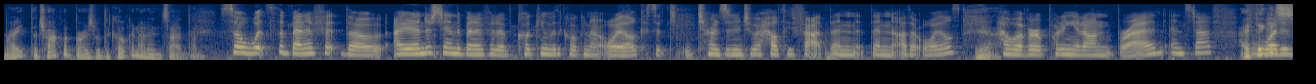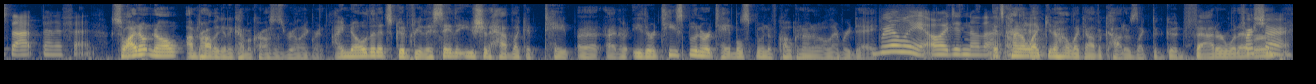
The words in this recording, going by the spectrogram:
right? The chocolate bars with the coconut inside them. So what's the benefit though? I understand the benefit of cooking with coconut oil because it t- turns it into a healthy fat than than other oils. Yeah. However, putting it on bread and stuff, I think what is that benefit? So I don't know. I'm probably going to come across as real ignorant. I know that it's good for you. They say that you should have like a tape, uh, either either a teaspoon or a tablespoon of coconut oil every day. Really? Oh, I didn't know that. It's kind of Okay. like you know how like avocados like the good fat or whatever. for sure.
